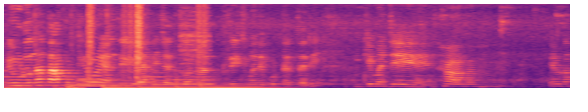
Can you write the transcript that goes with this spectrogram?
निवडून आता आपण ठेवूया देऊया ह्याच्यात. फ्रीजमध्ये कुठं तरी की म्हणजे हा हा. एवढा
